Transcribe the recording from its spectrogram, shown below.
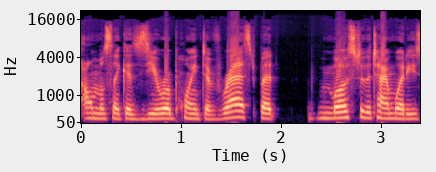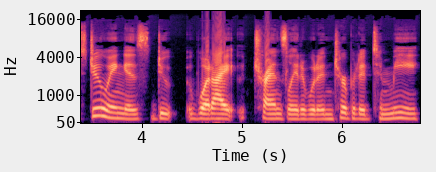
almost like a zero point of rest. But most of the time what he's doing is do what i translated what interpreted to me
